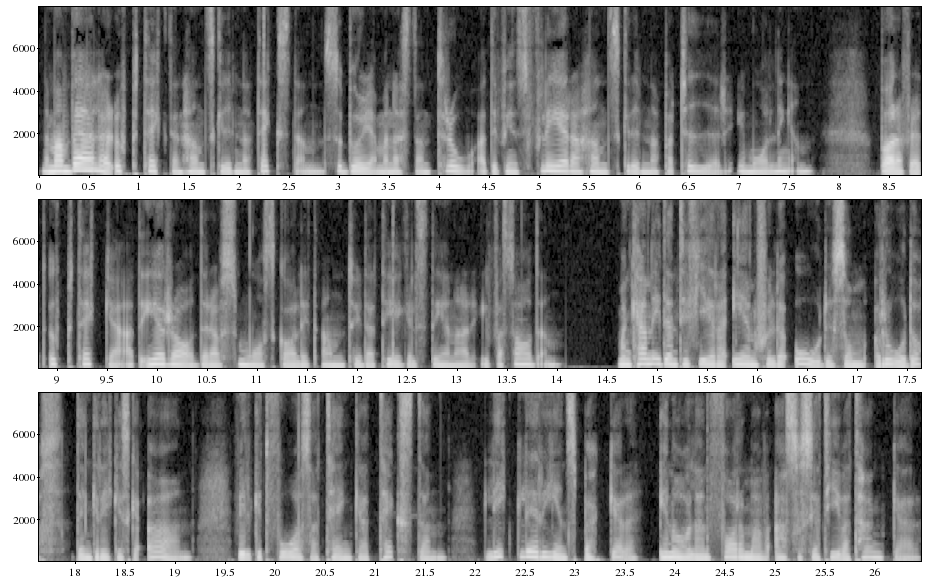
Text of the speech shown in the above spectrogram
När man väl har upptäckt den handskrivna texten så börjar man nästan tro att det finns flera handskrivna partier i målningen. Bara för att upptäcka att det är rader av småskaligt antydda tegelstenar i fasaden. Man kan identifiera enskilda ord som Rhodos, den grekiska ön, vilket får oss att tänka att texten, likt Lerins böcker, innehåller en form av associativa tankar.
